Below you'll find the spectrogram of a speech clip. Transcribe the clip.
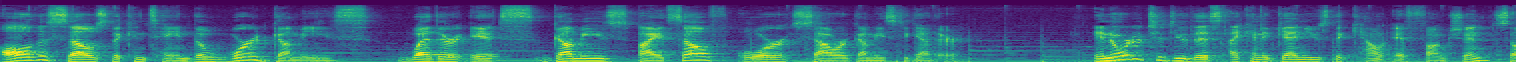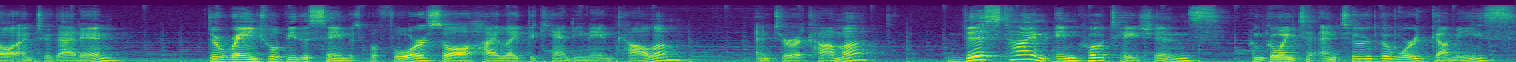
all the cells that contain the word gummies, whether it's gummies by itself or sour gummies together. In order to do this, I can again use the COUNTIF function, so I'll enter that in. The range will be the same as before, so I'll highlight the candy name column, enter a comma. This time in quotations, I'm going to enter the word gummies,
